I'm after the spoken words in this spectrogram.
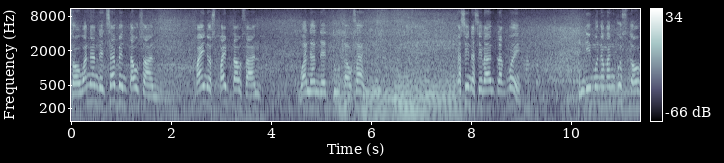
So 107,000 minus 5,000, 102,000. Kasi nasira ang truck mo eh. Hindi mo naman gusto,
